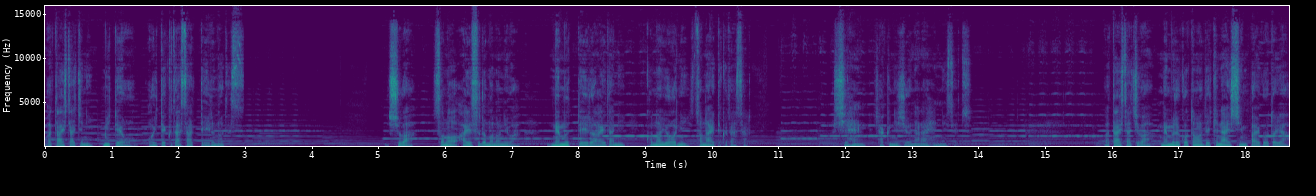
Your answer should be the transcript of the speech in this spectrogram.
私たちに見てを置いてくださっているのです。主はその愛する者には眠っている間にこのように備えてくださる。詩編127編2節私たちは眠ることのできない心配事や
